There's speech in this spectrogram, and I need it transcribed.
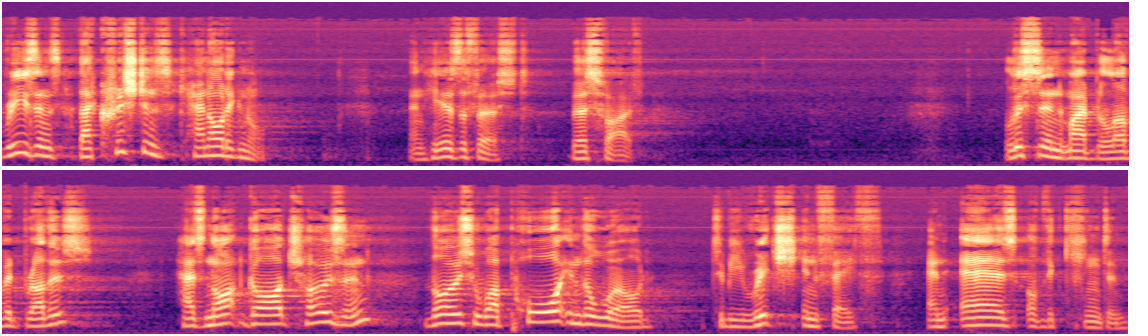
reasons that Christians cannot ignore. And here's the first, verse 5. Listen, my beloved brothers, has not God chosen those who are poor in the world to be rich in faith and heirs of the kingdom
